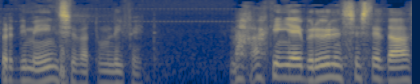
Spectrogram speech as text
vir die mense wat hom liefhet. Mag ek en jy broer en suster daar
